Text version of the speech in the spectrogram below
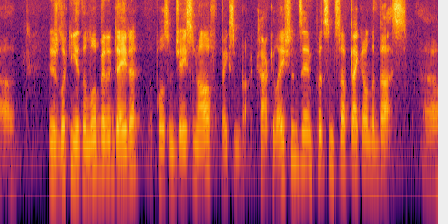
Uh, just looking at the little bit of data, pull some JSON off, make some calculations, and put some stuff back on the bus. Uh,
